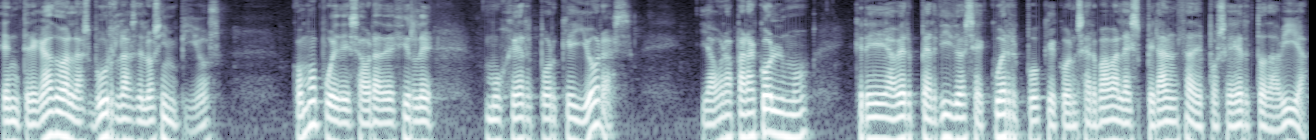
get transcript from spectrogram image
entregado a las burlas de los impíos? ¿Cómo puedes ahora decirle, mujer, ¿por qué lloras? Y ahora para colmo, cree haber perdido ese cuerpo que conservaba la esperanza de poseer todavía.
